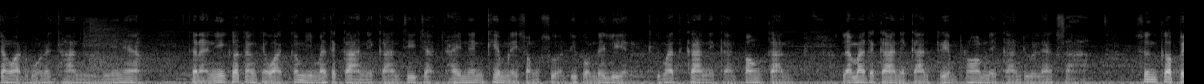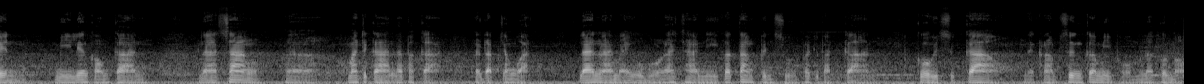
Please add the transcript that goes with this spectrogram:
จังหวัดอุบลราชธานีนี้เนี่ยขณะนี้ก็ทางจังหวัดก็มีมาตรการในการที่จะใช้เน้นเข้มในสองส่วนที่ผมได้เรียน คือมาตรการในการป้องกัน และมาตรการในการเตรียมพร้อมในการดูแลรักษา ซึ่งก็เป็นมีเรื่องของการนะสร้างมาตรการและประกาศระดับจังหวัด และหนายหมายอุบลราชธานีก็ตั้งเป็นศูนย์ปฏิบัติการโควิด -19 นะครับซึ่งก็มีผมและคุณหมอ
